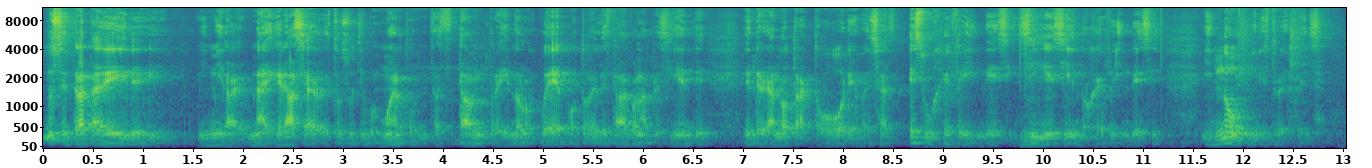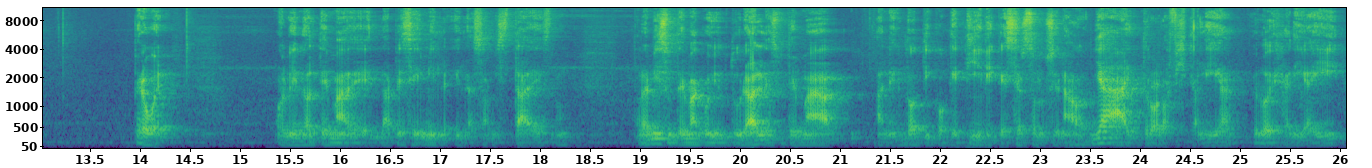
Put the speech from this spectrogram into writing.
No se trata de ir y, mira, una desgracia de estos últimos muertos, mientras estaban trayendo los cuerpos, todo él estaba con la Presidente entregando tractores, o sea, es un jefe de INDECI, sigue siendo jefe de INDECI y no un ministro de Defensa. Pero bueno, volviendo al tema de la PCM y la- y las amistades, ¿no? para mí es un tema coyuntural, es un tema anecdótico que tiene que ser solucionado. Ya entró la Fiscalía, yo lo dejaría ahí.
